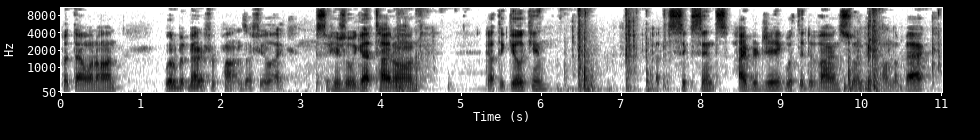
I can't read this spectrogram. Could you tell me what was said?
put that one on. A little bit better for ponds, I feel like. So here's what we got tied on. Got the Gillikin, got the 6th Sense hybrid jig with the Divine swim bait on the back,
